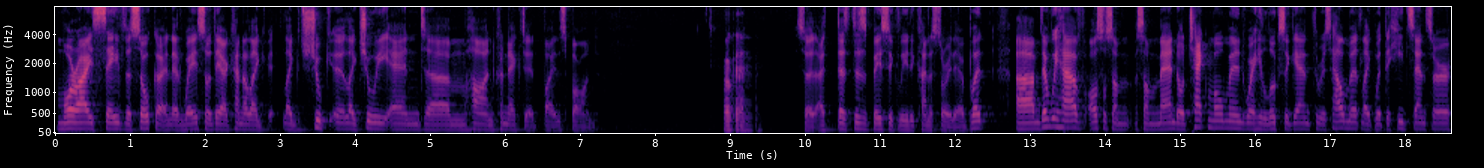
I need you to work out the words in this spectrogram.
Morai saved Ahsoka in that way. So they are kind of like like Shuk, uh, like Chewie and um, Han connected by this bond. Okay. So I, that's, this is basically the kind of story there. But um, then we have also some some Mando tech moment where he looks again through his helmet, like with the heat sensor,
